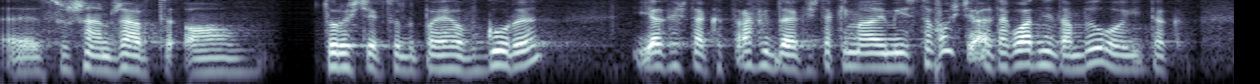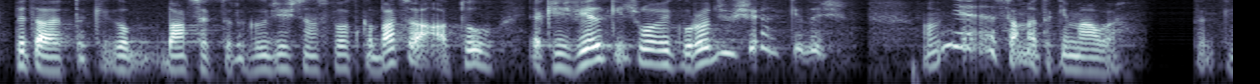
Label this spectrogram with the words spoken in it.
e, słyszałem żart o turyście, który pojechał w góry i jakoś tak trafił do jakiejś takiej małej miejscowości, ale tak ładnie tam było i tak pyta takiego baca, którego gdzieś tam spotkał, baca, a tu jakiś wielki człowiek urodził się kiedyś? On, nie, same takie małe. Takie.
